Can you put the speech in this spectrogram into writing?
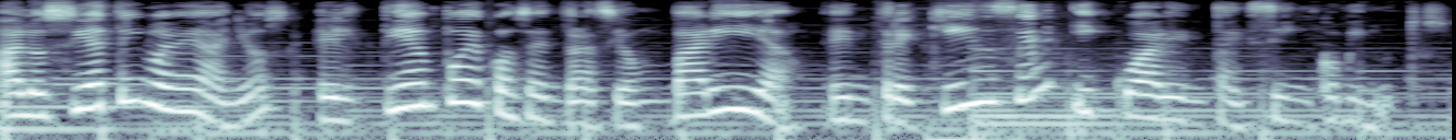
A los 7 y 9 años, el tiempo de concentración varía entre 15 y 45 minutos.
